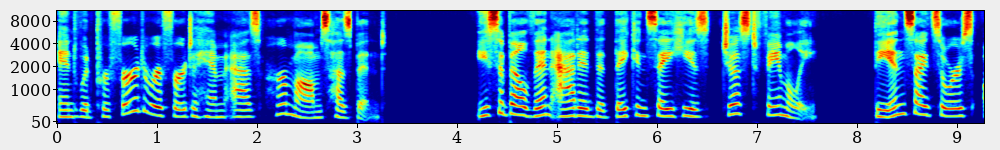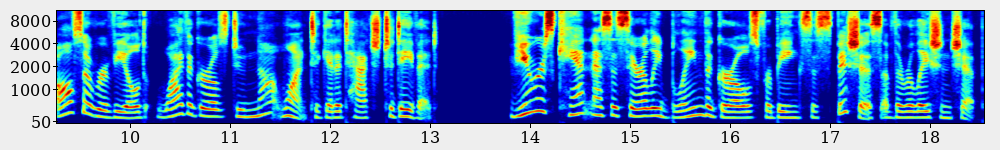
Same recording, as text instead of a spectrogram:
and would prefer to refer to him as her mom's husband. Ysabel then added that they can say he is just family. The inside source also revealed why the girls do not want to get attached to David. Viewers can't necessarily blame the girls for being suspicious of the relationship.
